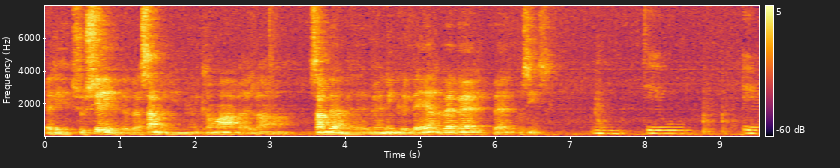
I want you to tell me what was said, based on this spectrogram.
er det socialt, at være sammen med dine kammerater, eller samvær med, med en enkelt lærer? Hvad, hvad, er det, hvad er det præcis? Mm, det er jo øh,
